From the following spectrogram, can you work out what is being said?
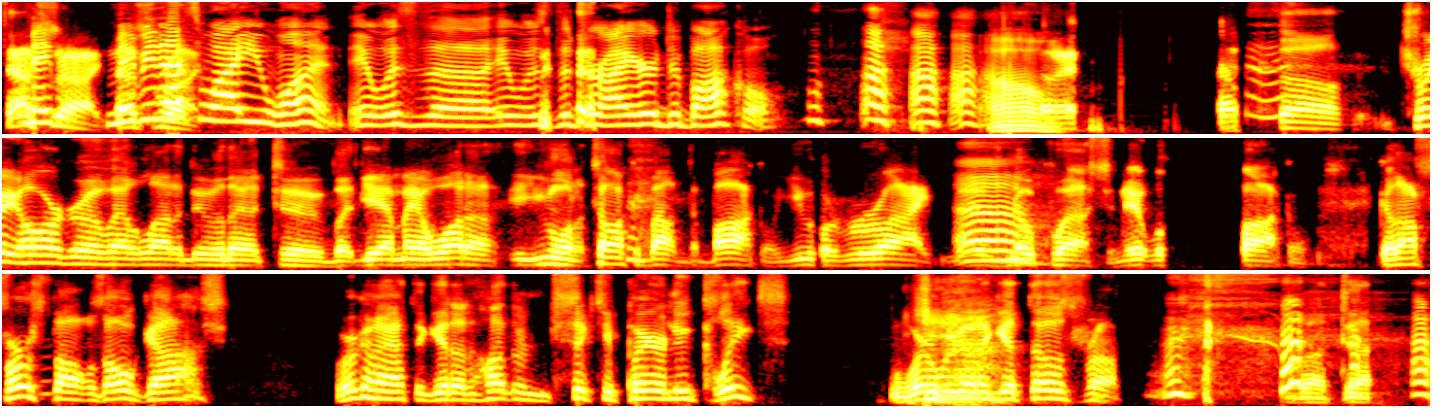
That's maybe right. maybe that's, that's why you won. It was the it was the dryer debacle. Oh, uh, Trey Hargrove had a lot to do with that too. But yeah, man, what a you want to talk about debacle? You are right. There's no question. It was a debacle. Because our first thought was, oh gosh, we're gonna have to get 160 pair of new cleats. Where are we Yeah. gonna get those from? But uh,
